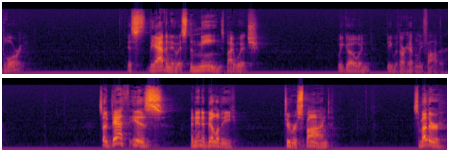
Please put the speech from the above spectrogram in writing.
glory. It's the avenue, it's the means by which we go and be with our Heavenly Father. So, death is an inability to respond. Some other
